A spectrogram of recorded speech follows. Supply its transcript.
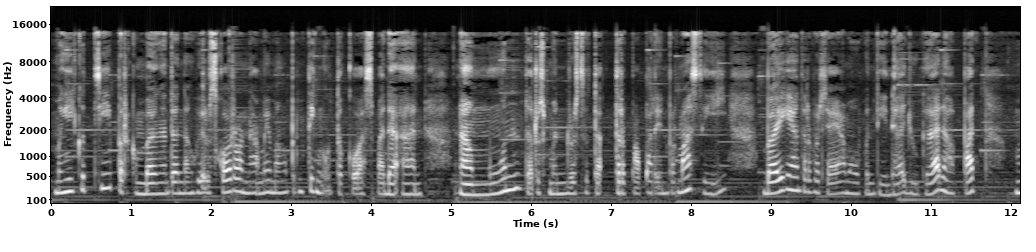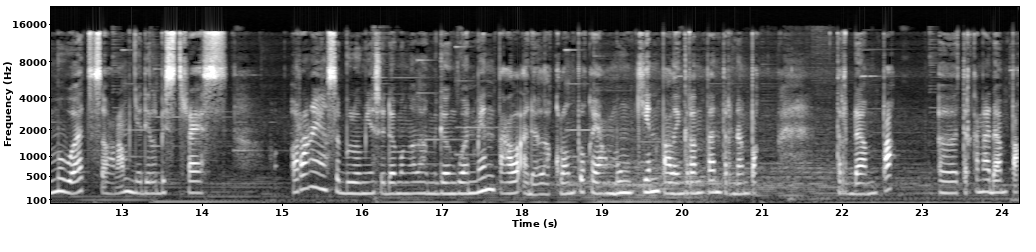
Mengikuti perkembangan tentang virus corona memang penting untuk kewaspadaan. Namun, terus-menerus terpapar informasi, baik yang terpercaya maupun tidak juga dapat membuat seseorang menjadi lebih stres. Orang yang sebelumnya sudah mengalami gangguan mental adalah kelompok yang mungkin paling rentan terdampak terdampak e, terkena dampak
